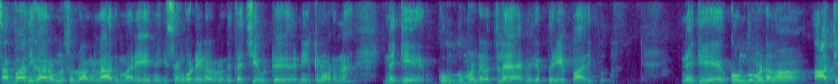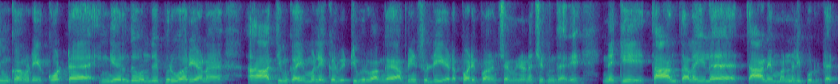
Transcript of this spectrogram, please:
சர்வாதிகாரம்னு சொல்லுவாங்கள்ல அது மாதிரி இன்றைக்கி செங்கோட்டையினர் வந்து கட்சியை விட்டு நீக்கின உடனே இன்றைக்கி கொங்கு மண்டலத்தில் மிகப்பெரிய பாதிப்பு. இன்றைக்கி கொங்கு மண்டலம் அதிமுகனுடைய கோட்டை இங்கேருந்து வந்து பெருவாரியான அதிமுக எம்எல்ஏக்கள் வெற்றி பெறுவாங்க அப்படின்னு சொல்லி எடப்பாடி பழனிசாமி நினச்சிட்டு இருந்தார். இன்றைக்கி தான் தலையில் தானே மண்ணளி போட்டுட்டார்.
